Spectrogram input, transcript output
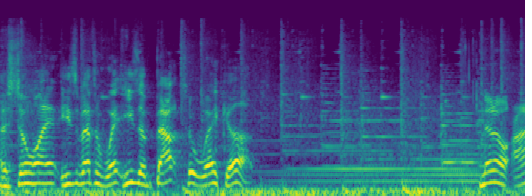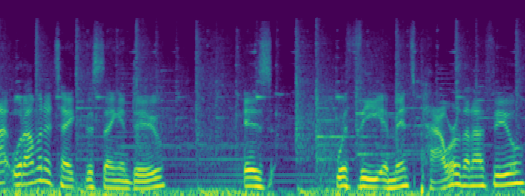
I still want. He's about to wake. He's about to wake up. No, no. I, what I'm going to take this thing and do is, with the immense power that I feel,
